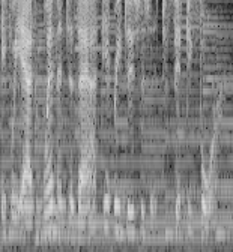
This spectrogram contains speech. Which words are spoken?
If we add women to that, it reduces it to 54.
